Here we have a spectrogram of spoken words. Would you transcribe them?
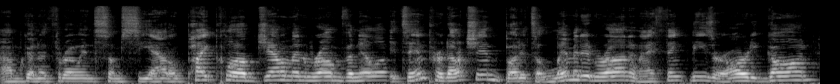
I'm going to throw in some Seattle Pipe Club Gentleman Rum Vanilla. It's in production, but it's a limited run, and I think these are already gone.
